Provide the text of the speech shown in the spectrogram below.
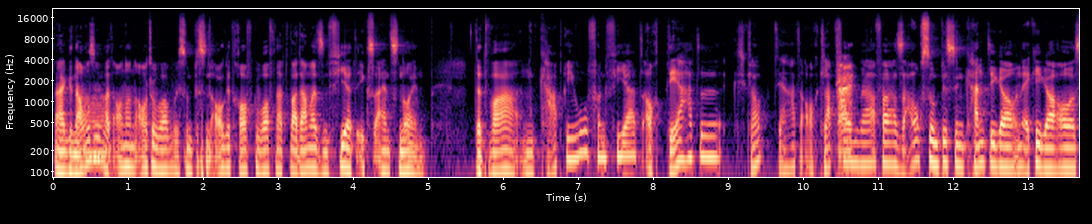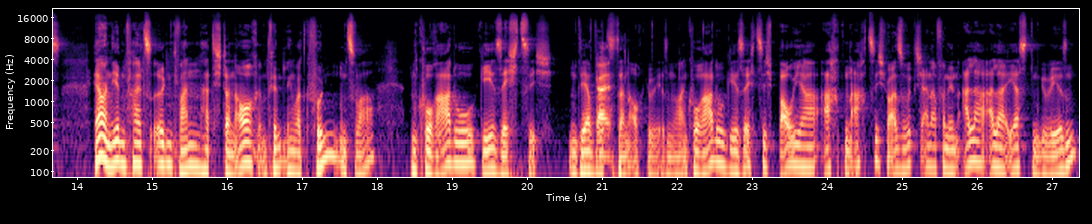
Ah, genauso, ah. was auch noch ein Auto war, wo ich so ein bisschen Auge drauf geworfen habe, war damals ein Fiat X19. Das war ein Cabrio von Fiat. Auch der hatte, ich glaube, der hatte auch Klappscheinwerfer, sah auch so ein bisschen kantiger und eckiger aus. Ja, und jedenfalls irgendwann hatte ich dann auch im Findling was gefunden, und zwar ein Corrado G60. Und der wurde es dann auch gewesen. War ein Corrado G60, Baujahr 88, war also wirklich einer von den aller, allerersten gewesen.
